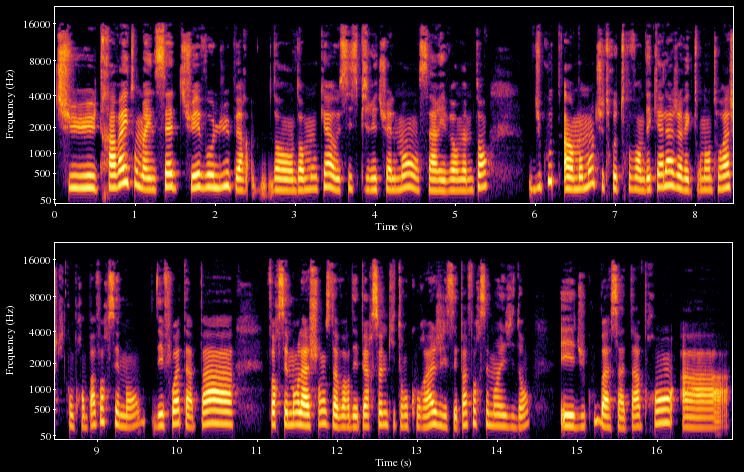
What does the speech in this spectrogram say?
tu travailles ton mindset, tu évolues, dans, mon cas aussi spirituellement, ça arrive en même temps. Du coup, à un moment, tu te retrouves en décalage avec ton entourage qui comprend pas forcément. Des fois, t'as pas forcément la chance d'avoir des personnes qui t'encouragent et c'est pas forcément évident. Et du coup, bah, ça t'apprend à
